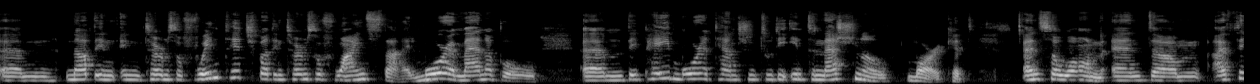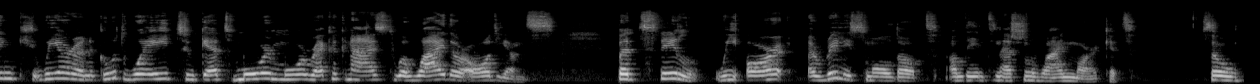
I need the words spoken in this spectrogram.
um, not in, in terms of vintage, but in terms of wine style, more amenable, um, they pay more attention to the international market and so on. And um, I think we are in a good way to get more and more recognized to a wider audience. But still, we are a really small dot on the international wine market. So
